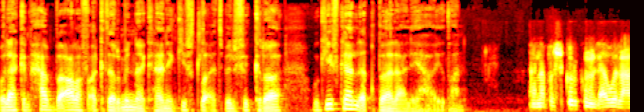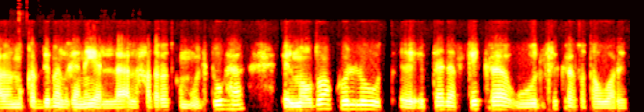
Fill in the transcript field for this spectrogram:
ولكن حاب أعرف أكثر منك هاني كيف طلعت بالفكرة وكيف كان الإقبال عليها أيضا؟ أنا بشكركم الأول على المقدمة الغنية اللي حضراتكم قلتوها. الموضوع كله ابتدى بفكرة والفكرة تطورت.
